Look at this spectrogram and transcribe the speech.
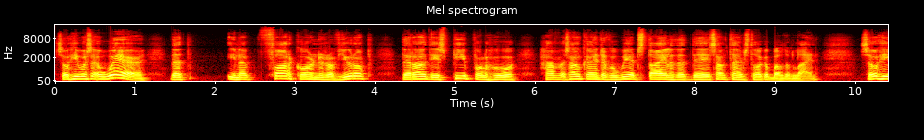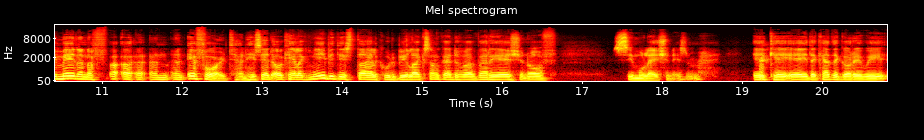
so he was aware that in a far corner of Europe there are these people who have some kind of a weird style that they sometimes talk about online. So he made an, uh, an, an effort and he said, okay, like maybe this style could be like some kind of a variation of simulationism aka the category we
